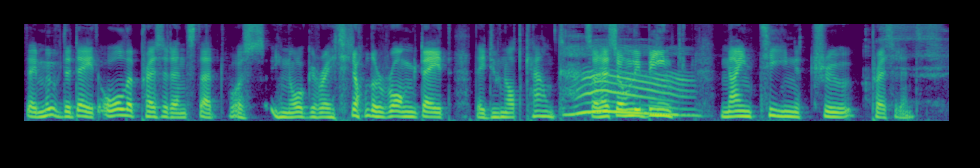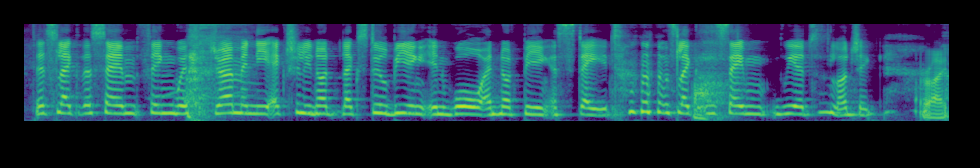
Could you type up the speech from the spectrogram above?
they moved the date, all the presidents that was inaugurated on the wrong date, they do not count. So there's only been Ah. 19 true presidents. That's like the same thing with Germany actually not like still being in war and not being a state. it's like Ah. the same weird logic. Right.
